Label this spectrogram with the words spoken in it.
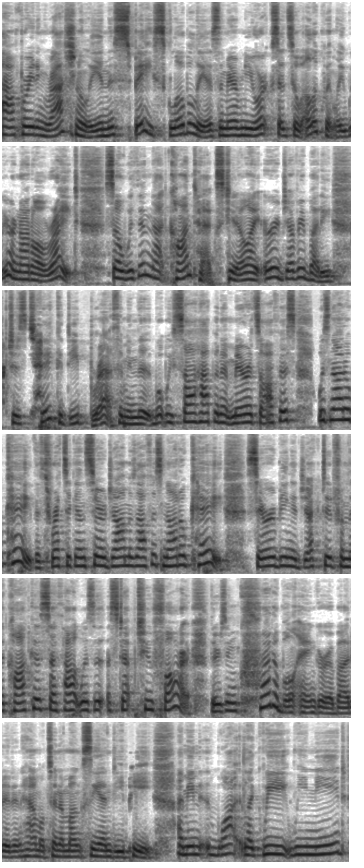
operating rationally in this space globally? As the mayor of New York said so eloquently, we are not all right. So within that context, you know, I urge everybody just take a deep breath. I mean, the, what we saw happen at Merritt's office was not okay. The threats against Sarah Jama's office, not okay. Sarah being ejected from the caucus, I thought was a, step too far. There's incredible anger about it in Hamilton amongst the NDP. I mean, why, like we, we need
